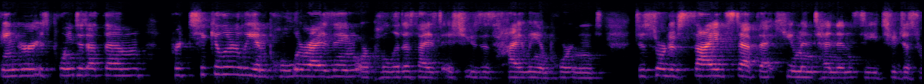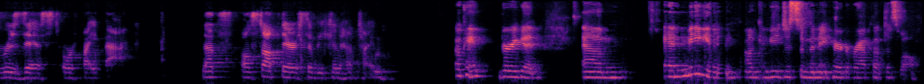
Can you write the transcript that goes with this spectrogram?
finger is pointed at them, particularly in polarizing or politicized issues is highly important to sort of sidestep that human tendency to just resist or fight back. That's, I'll stop there so we can have time. Okay, very good. Um, and Megan, I'll give you just a minute here to wrap up as well.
